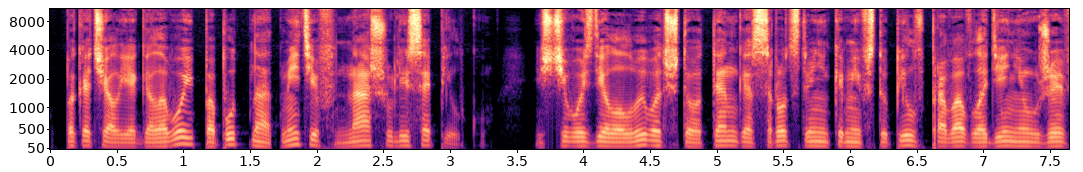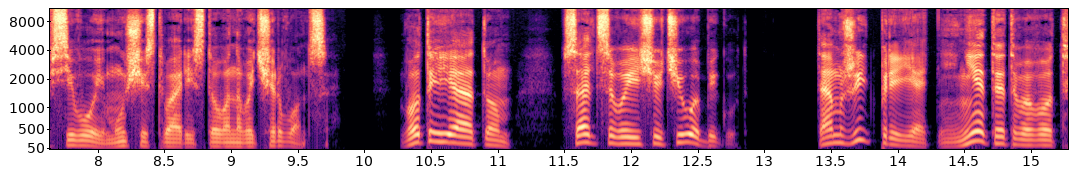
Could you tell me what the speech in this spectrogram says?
— покачал я головой, попутно отметив нашу лесопилку из чего сделал вывод, что Тенга с родственниками вступил в права владения уже всего имущества арестованного червонца. Вот и я о том. В Сальцево еще чего бегут? Там жить приятнее. Нет этого вот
